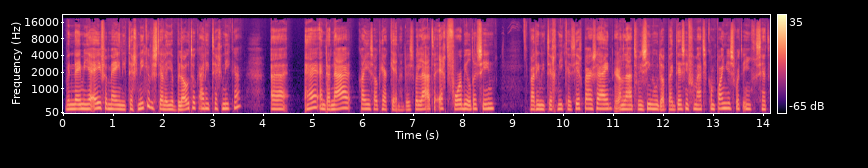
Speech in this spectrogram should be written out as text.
we nemen je even mee in die technieken, we stellen je bloot ook aan die technieken. Eh, hè, en daarna kan je ze ook herkennen. Dus we laten echt voorbeelden zien waarin die technieken zichtbaar zijn. Ja. Dan laten we zien hoe dat bij desinformatiecampagnes wordt ingezet.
